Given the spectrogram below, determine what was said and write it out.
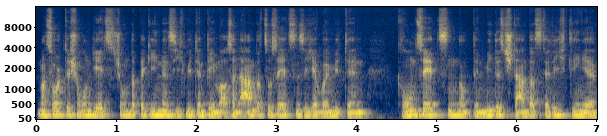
man sollte schon jetzt schon da beginnen, sich mit dem Thema auseinanderzusetzen, sich einmal mit den Grundsätzen und den Mindeststandards der Richtlinie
